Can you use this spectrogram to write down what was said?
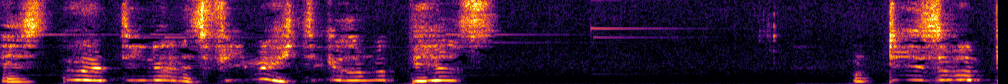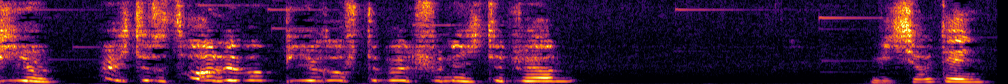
Er ist nur ein Diener eines viel mächtigeren Vampirs. Und dieser Vampir möchte, dass alle Vampire auf der Welt vernichtet werden. Wieso denn?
